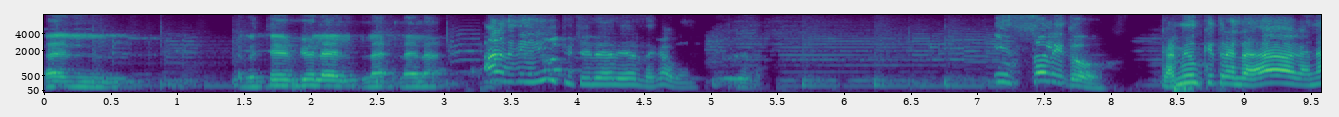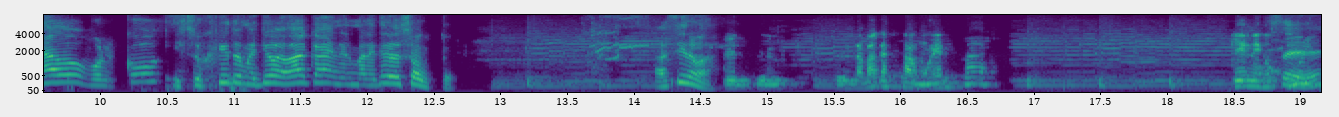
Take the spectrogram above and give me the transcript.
La, el- la que usted envió, la, la, la, la- Ah, la tenía ahí, chucha, le voy a leer de acá, weón. Insólito. Camión que trasladaba ganado volcó y sujeto metió a vaca en el maletero de su auto. Así nomás. ¿La vaca está muerta? ¿Quién es? No sé, ¿eh?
